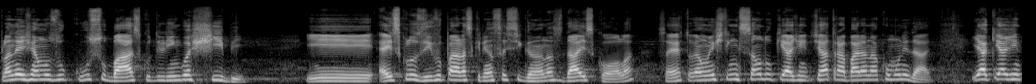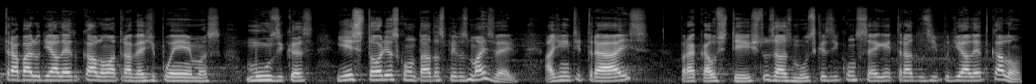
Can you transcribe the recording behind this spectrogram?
planejamos o curso básico de língua Chibi, e é exclusivo para as crianças ciganas da escola, certo? É uma extensão do que a gente já trabalha na comunidade. E aqui a gente trabalha o dialeto calon através de poemas, músicas e histórias contadas pelos mais velhos. A gente traz para cá os textos, as músicas e consegue traduzir para o dialeto calon.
